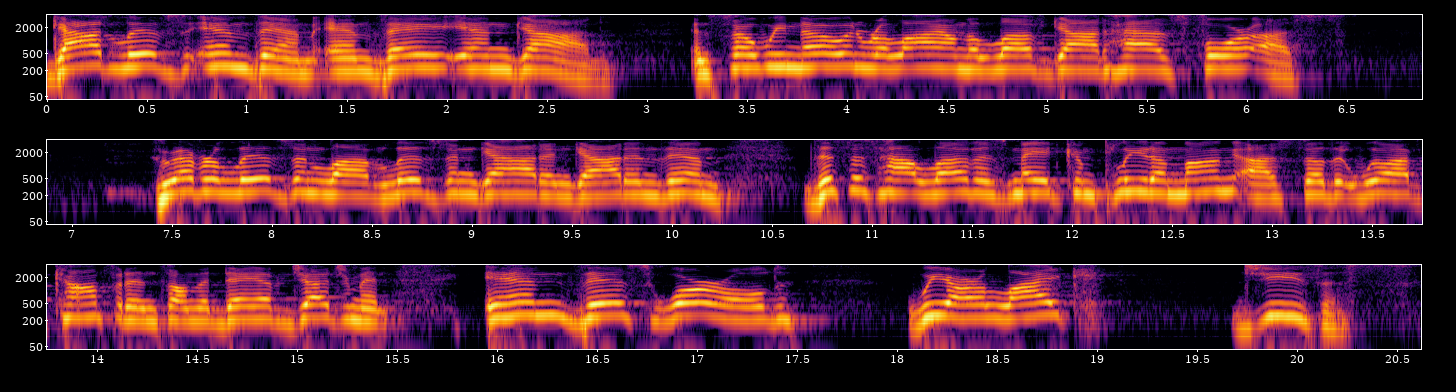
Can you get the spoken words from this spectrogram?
God lives in them and they in God. And so we know and rely on the love God has for us. Whoever lives in love lives in God and God in them. This is how love is made complete among us so that we'll have confidence on the day of judgment. In this world, we are like Jesus.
